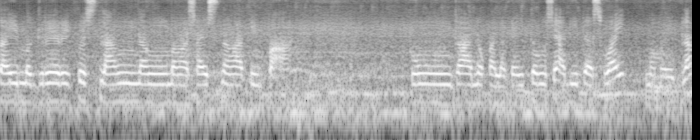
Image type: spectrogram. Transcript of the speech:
tayo magre-request lang ng mga size ng ating paa. Kung gaano kalaki itong si Adidas White na may black.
